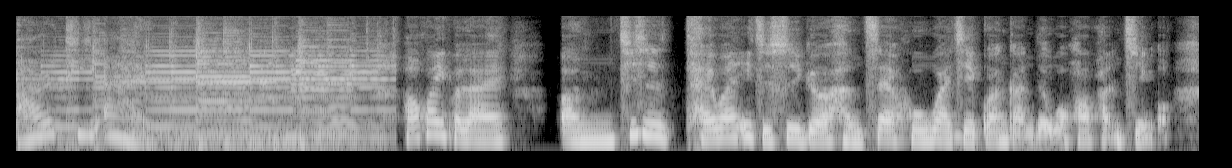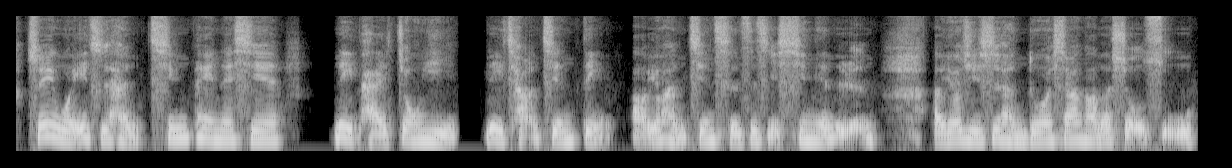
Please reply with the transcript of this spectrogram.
RTI，好，欢迎回来。嗯，其实台湾一直是一个很在乎外界观感的文化环境哦，所以我一直很钦佩那些力排众议、立场坚定啊，又很坚持自己信念的人，呃，尤其是很多香港的手足，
